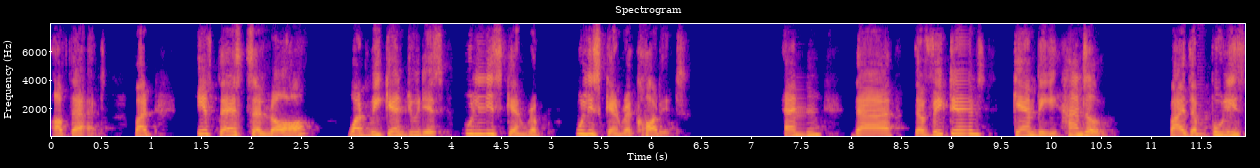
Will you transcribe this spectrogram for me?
of that. But if there's a law, what we can do is police can police can record it, and the the victims can be handled by the police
